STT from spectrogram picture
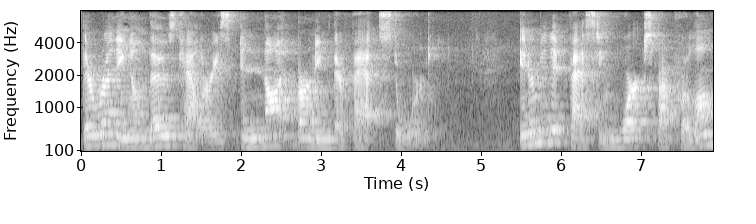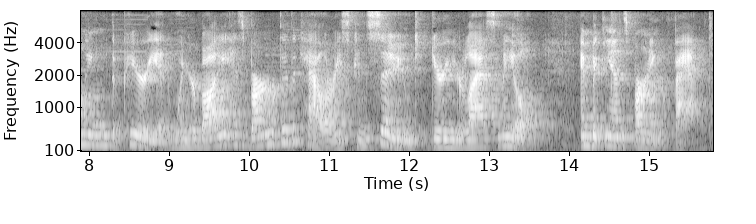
they're running on those calories and not burning their fat stored. Intermittent fasting works by prolonging the period when your body has burned through the calories consumed during your last meal and begins burning fat.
